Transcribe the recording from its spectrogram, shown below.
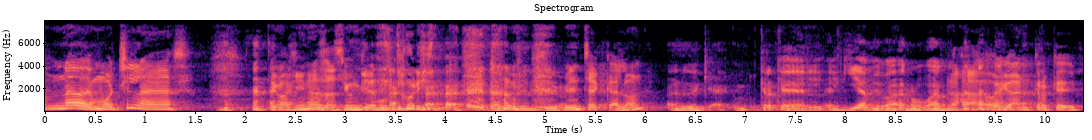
nada de mochilas. ¿Te imaginas así un guía de turista? Bien bien chacalón. Así que, creo que el, el guía me va a robar. Ajá, oigan, creo que.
